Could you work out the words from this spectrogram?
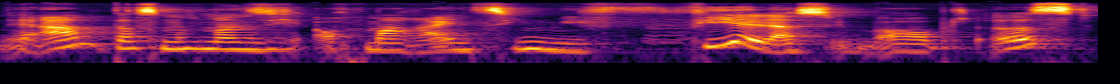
Ja, das muss man sich auch mal reinziehen, wie viel das überhaupt ist.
